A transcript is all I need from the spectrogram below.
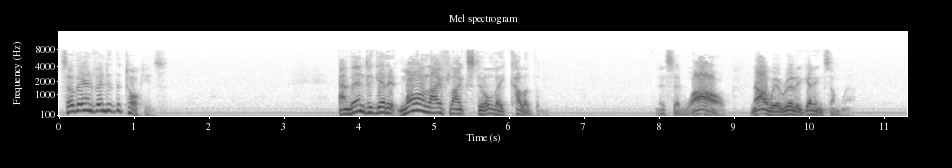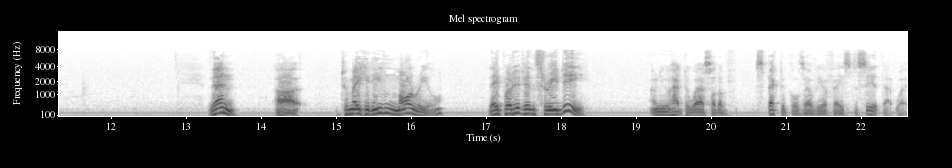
So they invented the talkies. And then to get it more lifelike still, they colored them. They said, wow, now we're really getting somewhere. Then, uh, to make it even more real, they put it in 3D and you had to wear sort of spectacles over your face to see it that way.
